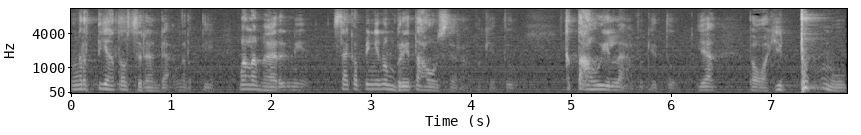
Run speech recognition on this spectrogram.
ngerti atau saudara tidak ngerti. Malam hari ini saya kepingin memberitahu saudara begitu. Ketahuilah begitu ya bahwa hidupmu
